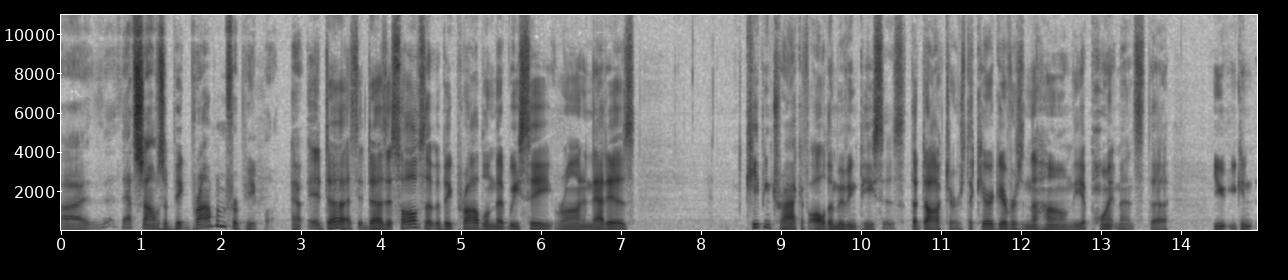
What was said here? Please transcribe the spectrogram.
uh, that solves a big problem for people. Uh, It does. It does. It solves a, a big problem that we see, Ron, and that is keeping track of all the moving pieces the doctors, the caregivers in the home, the appointments, the you, you can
